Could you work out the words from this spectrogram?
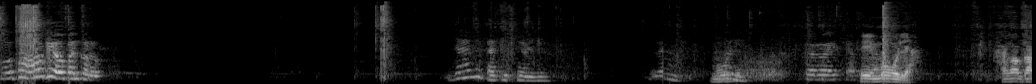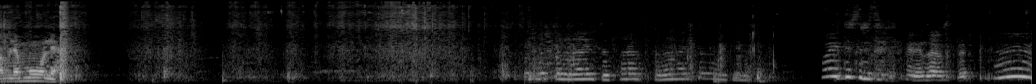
हो थांबा घे ओपन करू. झाली का ती हे मोल्या हा गामल्या मोल्या राहायचं फरक तिला. होय तिसरी तरी जाऊस तर. हं.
